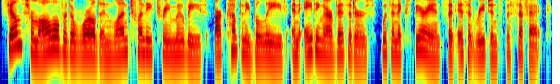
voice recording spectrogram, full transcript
Films from all over the world in 123 movies, our company believe in aiding our visitors with an experience that isn't region specific.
